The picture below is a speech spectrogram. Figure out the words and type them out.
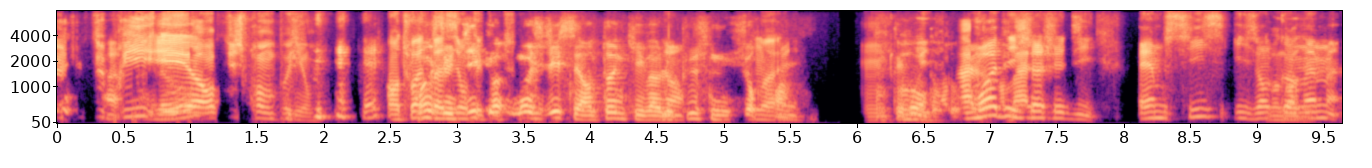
juste Ah, prix et euh, ensuite je prends mon pognon. Antoine, vas-y, moi, je dis, c'est Antoine qui va Non. le plus nous surprendre. Ouais. Mmh. Oui. Moi, déjà, je dis, M6, ils ont Bon, quand non. même,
